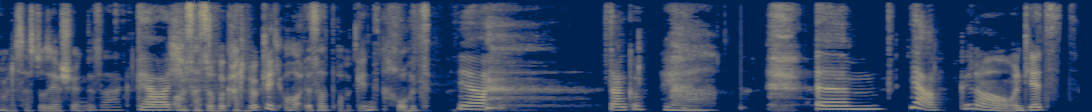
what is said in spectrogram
Oh, das hast du sehr schön gesagt. Ja, ich oh, das hast du gerade wirklich, oh, das hat auch Gänsehaut. Ja. Danke. Ja. ähm, ja. Genau. Und jetzt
